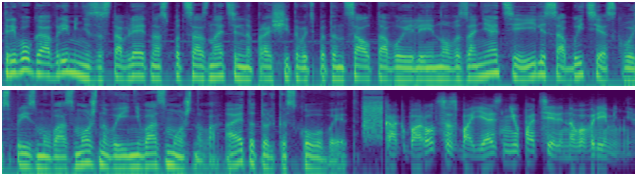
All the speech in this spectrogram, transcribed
Тревога о времени заставляет нас подсознательно просчитывать потенциал того или иного занятия или события сквозь призму возможного и невозможного, а это только сковывает. Как бороться с боязнью потерянного времени?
